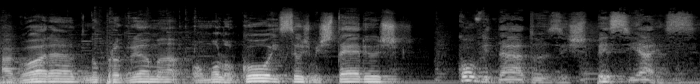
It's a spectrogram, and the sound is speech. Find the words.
Agora, no programa Homologou e seus mistérios, convidados especiais.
